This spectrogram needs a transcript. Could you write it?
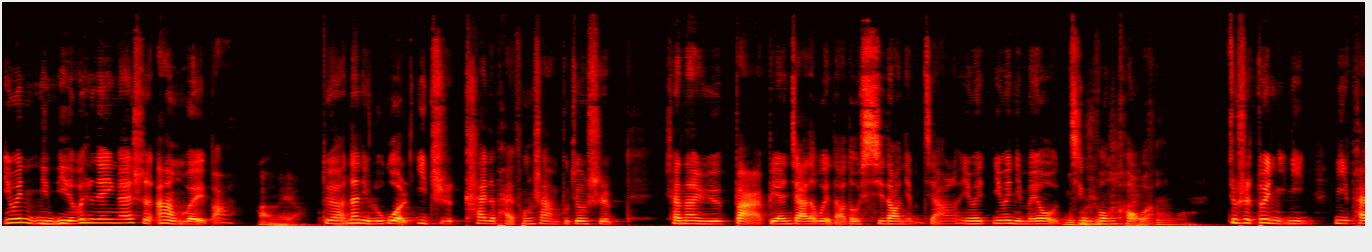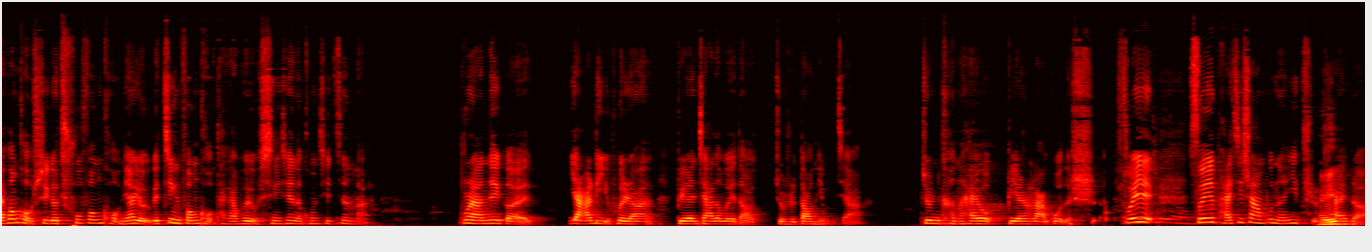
因为你你的卫生间应该是暗卫吧？暗卫啊，对啊。那你如果一直开着排风扇，不就是相当于把别人家的味道都吸到你们家了？因为因为你没有进风口啊，就是对你你你排风口是一个出风口，你要有一个进风口，它才会有新鲜的空气进来，不然那个压力会让别人家的味道就是到你们家。就你可能还有别人拉过的屎，所以所以排气扇不能一直开着。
